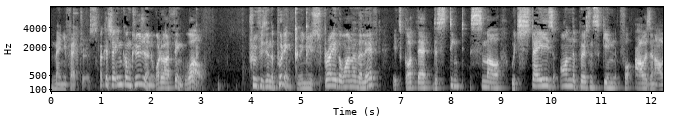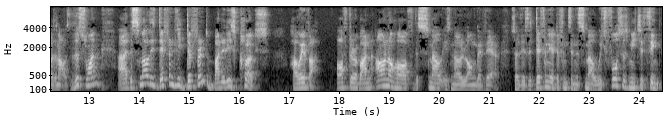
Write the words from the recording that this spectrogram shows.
manufacturers. Okay, so in conclusion, what do I think? Well, proof is in the pudding. When you spray the one on the left, it's got that distinct smell which stays on the person's skin for hours and hours and hours. This one, uh, the smell is definitely different, but it is close. However, after about an hour and a half, the smell is no longer there. So there's a, definitely a difference in the smell, which forces me to think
